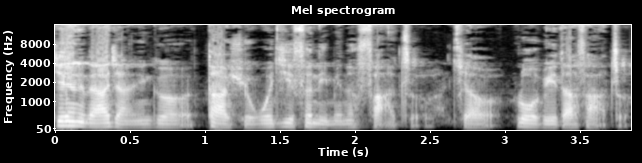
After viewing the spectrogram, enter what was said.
今天给大家讲一个大学微积分里面的法则，叫洛必达法则。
